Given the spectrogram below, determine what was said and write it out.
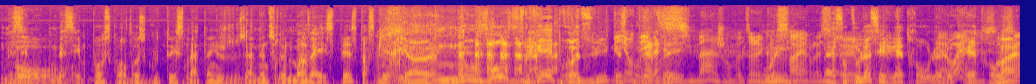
Mais c'est Oh. mais c'est pas ce qu'on va se goûter ce matin. Je vous amène sur une mauvaise piste parce qu'il y a un nouveau vrai produit que Mais je ils ont des pourrais belles dire. images, on va dire, le Oui. Là, Ben, surtout là, c'est rétro, le Ben look ouais, rétro. Ouais,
